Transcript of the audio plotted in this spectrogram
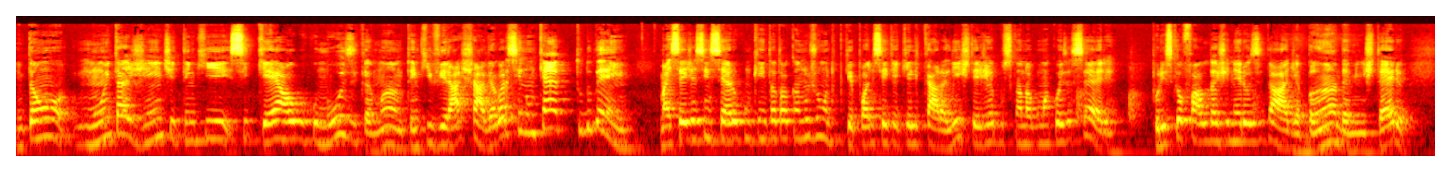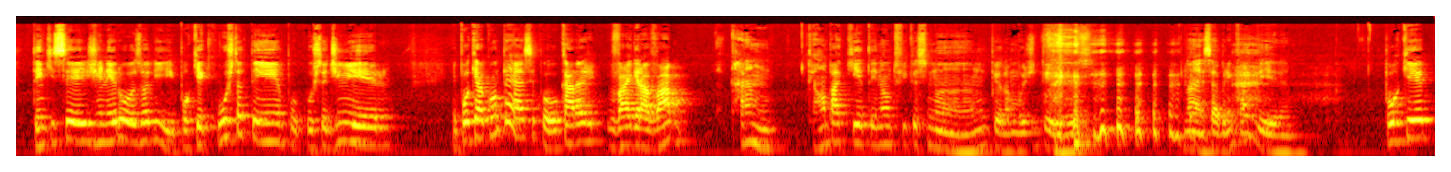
Então, muita gente tem que, se quer algo com música, mano, tem que virar a chave. Agora, se não quer, tudo bem. Mas seja sincero com quem tá tocando junto, porque pode ser que aquele cara ali esteja buscando alguma coisa séria. Por isso que eu falo da generosidade. A banda, o ministério, tem que ser generoso ali, porque custa tempo, custa dinheiro. E porque acontece, pô, o cara vai gravar, cara, não tem uma baqueta e não, tu fica assim, mano, pelo amor de Deus. não, isso é brincadeira. Porque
